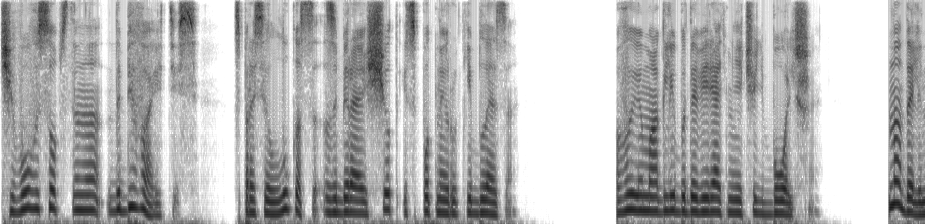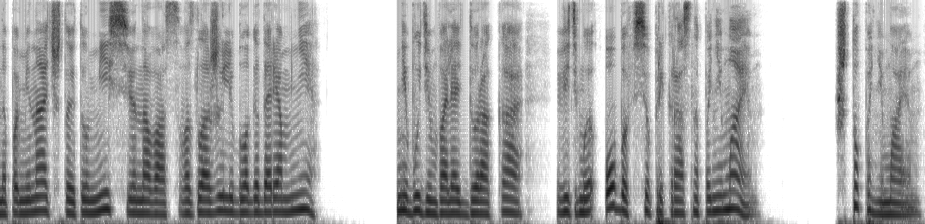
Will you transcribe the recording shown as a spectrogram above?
«Чего вы, собственно, добиваетесь?» — спросил Лукас, забирая счет из потной руки Блеза. «Вы могли бы доверять мне чуть больше. Надо ли напоминать, что эту миссию на вас возложили благодаря мне? Не будем валять дурака, ведь мы оба все прекрасно понимаем». «Что понимаем?»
